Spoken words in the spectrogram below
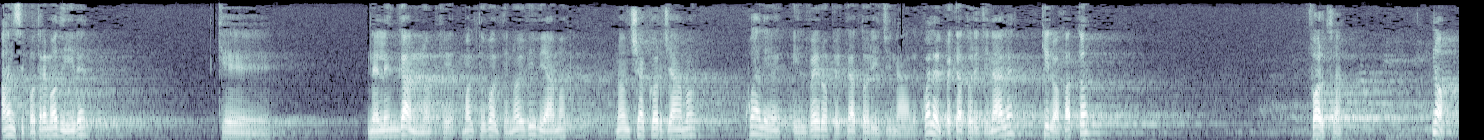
Anzi, potremmo dire che nell'inganno che molte volte noi viviamo non ci accorgiamo qual è il vero peccato originale. Qual è il peccato originale? Chi lo ha fatto? Forza. No.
